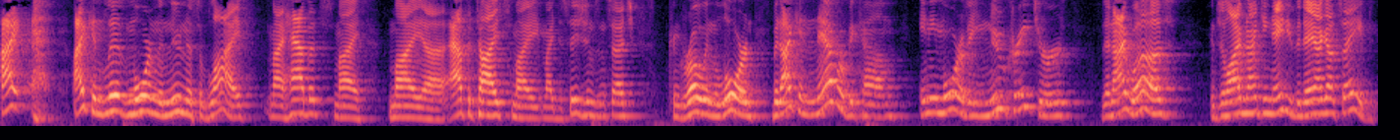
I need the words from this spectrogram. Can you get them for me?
I, I can live more in the newness of life, my habits, my, my uh, appetites, my, my decisions and such can grow in the Lord, but I can never become any more of a new creature than I was in July of 1980, the day I got saved.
